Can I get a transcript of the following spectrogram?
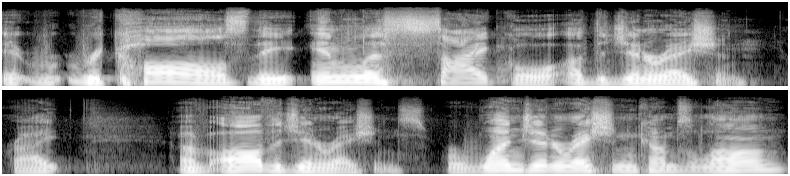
it recalls the endless cycle of the generation, right? Of all the generations, where one generation comes along,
